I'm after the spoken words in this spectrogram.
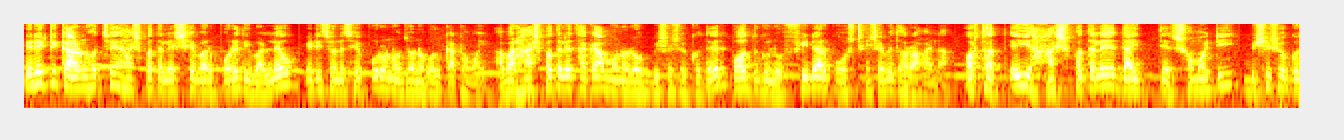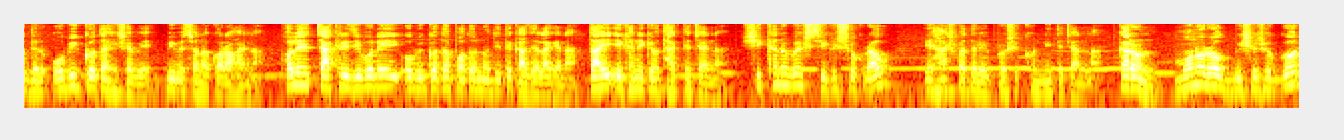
এর একটি কারণ হচ্ছে হাসপাতালে সেবার পরিধি বাড়লেও এটি চলেছে পুরনো জনবল কাঠামোয়। আবার হাসপাতালে থাকা মনোরোগ বিশেষজ্ঞদের পদগুলো ফিডার পোস্ট হিসেবে ধরা হয় না। অর্থাৎ এই হাসপাতালে দায়িত্বের সময়টি বিশেষজ্ঞদের অভিজ্ঞতা হিসেবে বিবেচনা করা হয় না। ফলে চাকরি জীবনে এই অভিজ্ঞতা পদোন্নতিতে কাজে লাগে না। তাই এখানে কেউ থাকতে চায় না। শিক্ষানবিশ চিকিৎসকরাও এই হাসপাতালে প্রশিক্ষণ নিতে চান না। কারণ মনোরোগ বিশেষজ্ঞর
